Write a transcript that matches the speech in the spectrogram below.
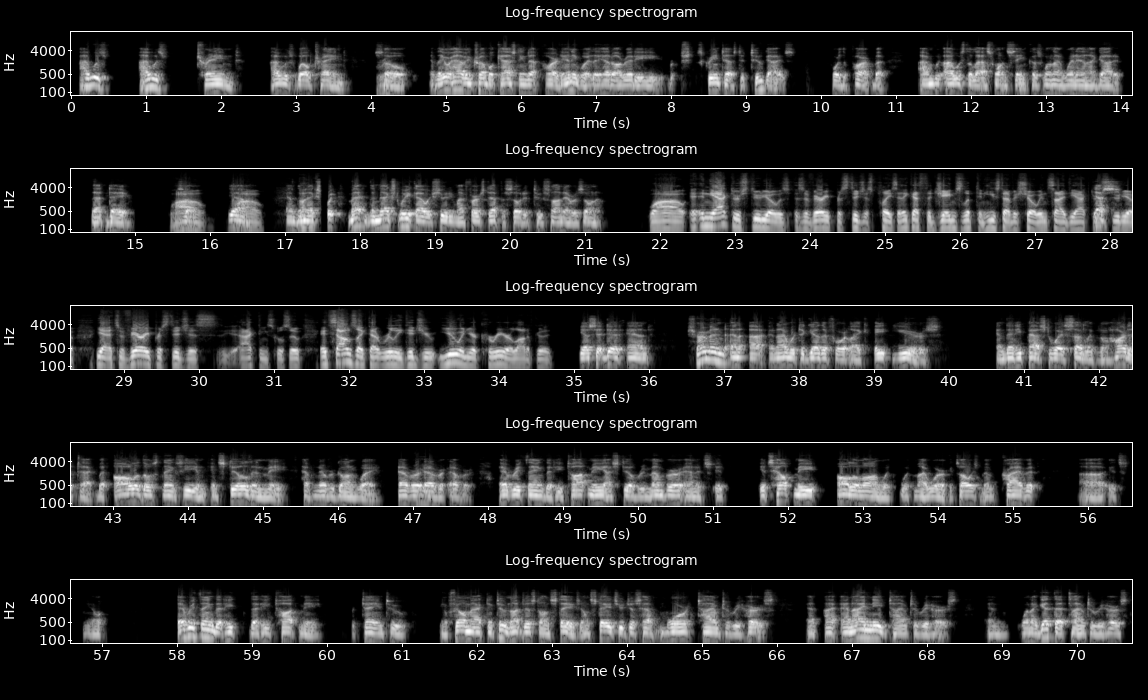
I was I was trained. I was well trained. So if they were having trouble casting that part anyway, they had already screen tested two guys for the part. But I'm, I was the last one seen because when I went in, I got it that day. Wow. So, yeah. Wow. And the uh, next week, the next week, I was shooting my first episode at Tucson, Arizona. Wow. And the Actors Studio is, is a very prestigious place. I think that's the James Lipton. He used to have a show inside the Actors yes. Studio. Yeah, it's a very prestigious acting school. So it sounds like that really did you you and your career a lot of good. Yes, it did. And Sherman and uh, and I were together for like eight years and then he passed away suddenly from a heart attack. But all of those things he instilled in me have never gone away, ever, yeah. ever, ever. Everything that he taught me, I still remember, and it's it it's helped me all along with with my work. It's always been private. Uh, it's you know everything that he that he taught me pertained to you know film acting too, not just on stage. On stage, you just have more time to rehearse, and I and I need time to rehearse. And when I get that time to rehearse,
